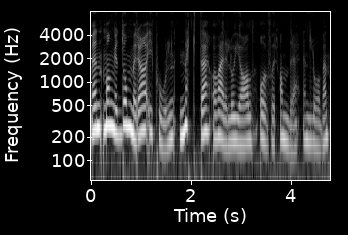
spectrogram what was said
Men mange dommere i Polen nekter å være lojal overfor andre enn loven.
